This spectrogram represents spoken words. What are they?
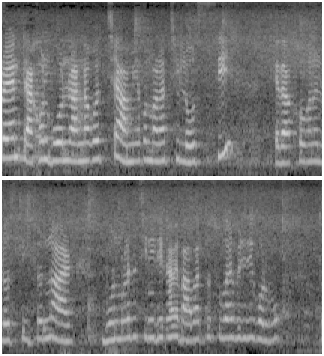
ফ্রেন্ড এখন বোন রান্না করছে, আমি এখন বানাচ্ছি লস্যি। এ দেখো ওখানে লস্যির জন্য, আর বোন বলেছে চিনি দিয়ে খাবে বাবার তো সুগার ফ্রি দিয়ে করব। তো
